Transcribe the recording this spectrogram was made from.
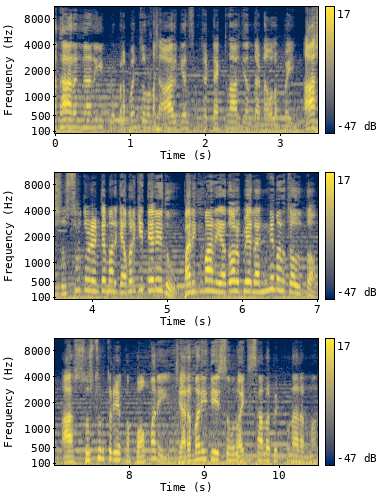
ఆధారంగానే ఇప్పుడు ప్రపంచంలో ఆరోగ్య టెక్నాలజీ అంతా డెవలప్ అయింది. ఆ సుశ్రుతుడు అంటే మనకి ఎవరికీ తెలియదు పనికి మన ఎదవల పేర్లు అన్ని మనం చదువుతాం. ఆ సుశ్రుతుడు యొక్క బొమ్మని జర్మనీ దేశంలో వైద్యశాలలో పెట్టుకున్నారమ్మా.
